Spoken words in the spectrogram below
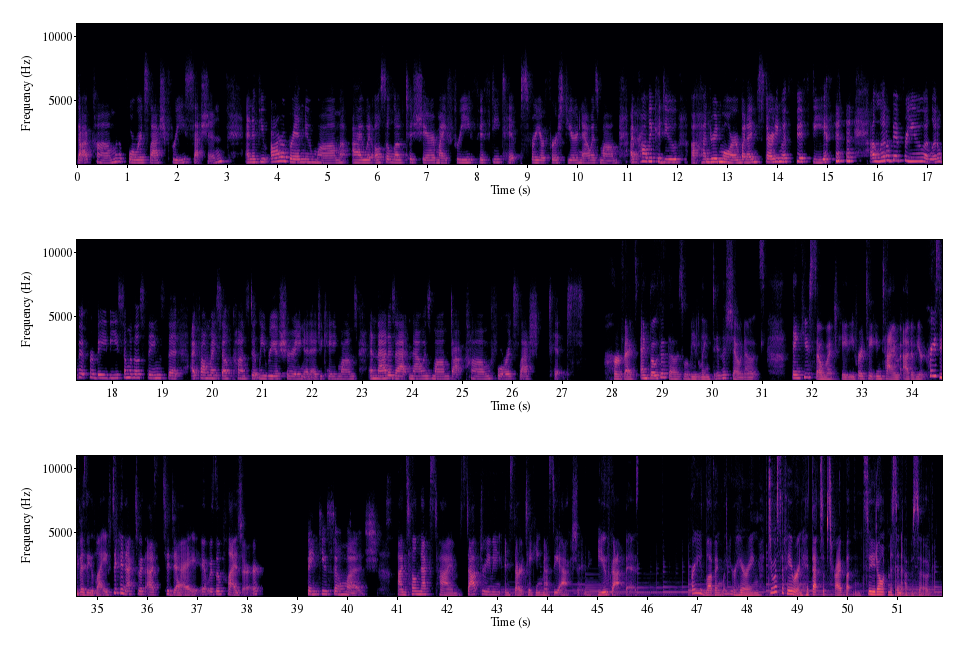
forward slash free session. And if you are a brand new mom, I would also love to share my free 50 tips for your first year now as mom. I probably could do a hundred more, but I'm starting with 50. a little bit for you, a little bit for baby, some of those things that I found myself constantly reassuring and educating moms. And that is at nowasmom.com forward slash tips. Perfect. And both of those will be linked in the show notes. Thank you so much, Katy, for taking time out of your crazy busy life to connect with us today. It was a pleasure. Thank you so much. Until next time, stop dreaming and start taking messy action. You've got this. Are you loving what you're hearing? Do us a favor and hit that subscribe button so you don't miss an episode.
